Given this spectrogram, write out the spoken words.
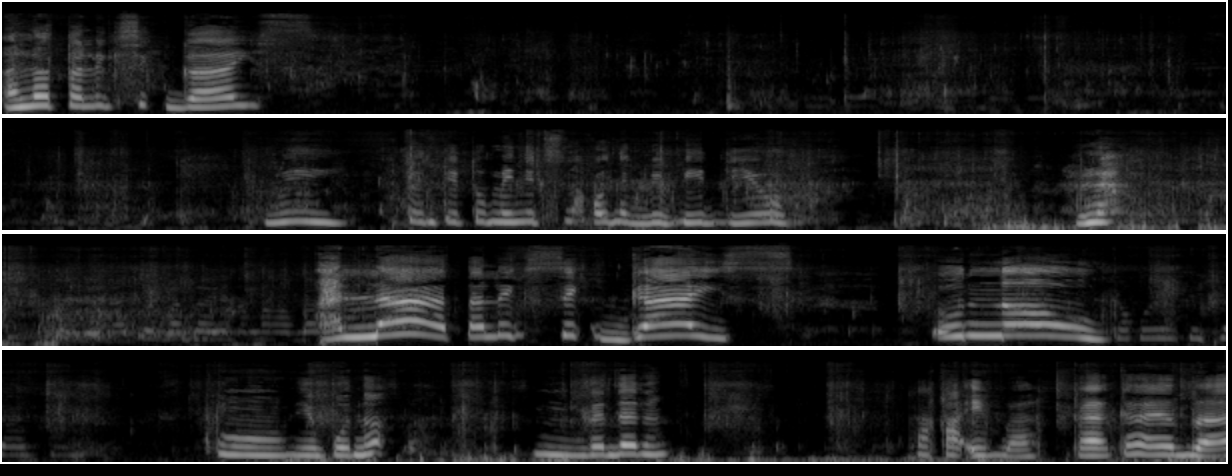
Ala, taligsik guys. Uy, 22 minutes na ako nagbibideo. Hala. Hala, taligsik guys. Oh no. Oh, yung puno. Hmm, ganda na. Kakaiba. Kakaiba.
